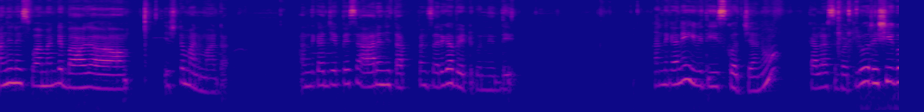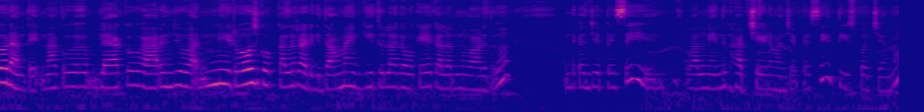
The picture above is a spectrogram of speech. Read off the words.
ఆంజనేయ స్వామి అంటే బాగా ఇష్టం అనమాట అందుకని చెప్పేసి ఆరెంజ్ తప్పనిసరిగా పెట్టుకునిద్ది. అందుకని ఇవి తీసుకొచ్చాను. కలర్స్ బట్లు. రిషి కూడా అంతే. నాకు బ్లాక్ ఆరెంజ్ అన్ని రోజుకు ఒక కలర్ అడిగిద్ది. అమ్మాయి గీతులాగా ఒకే కలర్ను వాడదు. అందుకని చెప్పేసి వాళ్ళని ఎందుకు హట్ చేయడం అని చెప్పేసి తీసుకొచ్చాను.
